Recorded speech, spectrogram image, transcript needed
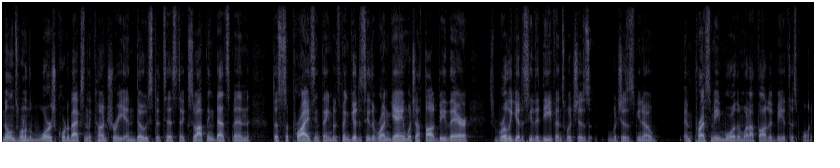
Milton's one of the worst quarterbacks in the country in those statistics. So I think that's been the surprising thing. But it's been good to see the run game, which I thought would be there. It's really good to see the defense, which is which is you know impressed me more than what I thought it'd be at this point.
